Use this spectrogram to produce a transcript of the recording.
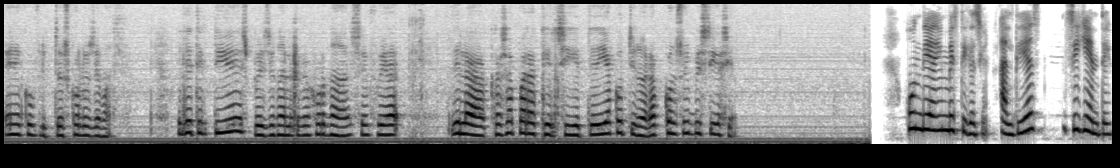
en conflictos con los demás. El detective, después de una larga jornada, se fue de la casa para que el siguiente día continuara con su investigación. Un día de investigación. Al día siguiente,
